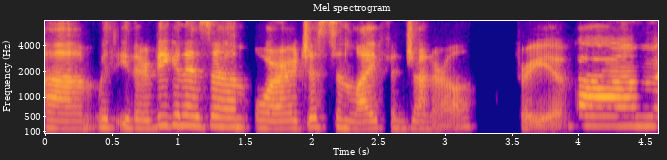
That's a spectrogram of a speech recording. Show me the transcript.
um, with either veganism or just in life in general for you? Um,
